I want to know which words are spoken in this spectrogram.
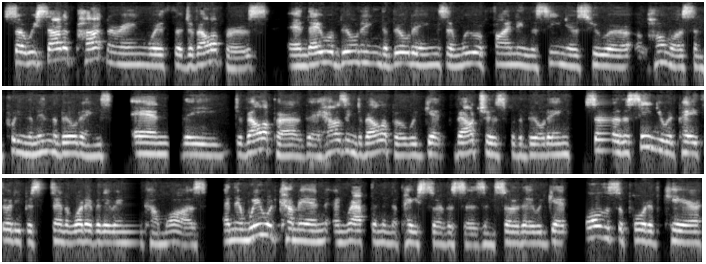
So we started partnering with the developers and they were building the buildings and we were finding the seniors who were homeless and putting them in the buildings. And the developer the housing developer would get vouchers for the building. So the senior would pay 30% of whatever their income was. And then we would come in and wrap them in the pace services. And so they would get all the supportive care.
